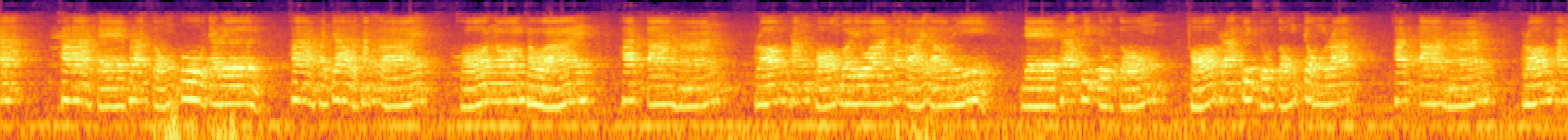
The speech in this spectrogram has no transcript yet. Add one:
ะ ข้าแต่พระสงฆ์ผู้เจริญ ข้าพระเจ้าทั้งหลาย ขอน้อมถวายพัตตาหาร พร้อมทั้งของบริวารทั้งหลายเหล่านี้ แด่พระภิกษุสงฆ์ ขอพระภิกษุสงฆ์จงรับพัตตาหาร พร้อมทั้ง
